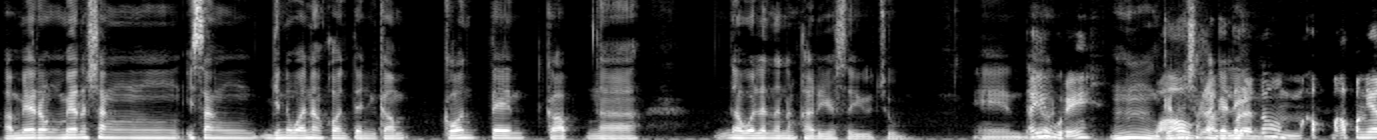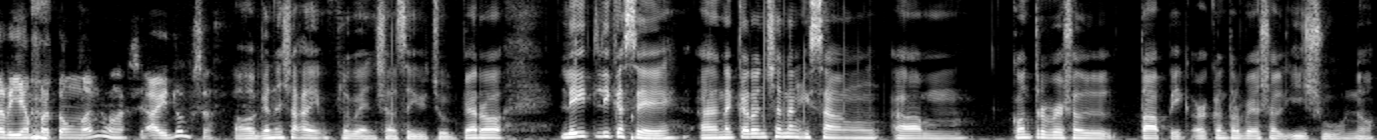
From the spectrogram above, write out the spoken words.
ah, merong, meron siyang isang ginawa ng content cup, content cup na nawala na ng career sa YouTube. And, Ay, we. Mm, Wow, ganun siya kagaling. pala to. Maka- makapangyarihan pa tong ano, si iDubbbz ah. Oo, ganun siya ka-influential sa YouTube. Pero lately kasi, ah, nagkaroon siya ng isang um, controversial topic or controversial issue, no?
